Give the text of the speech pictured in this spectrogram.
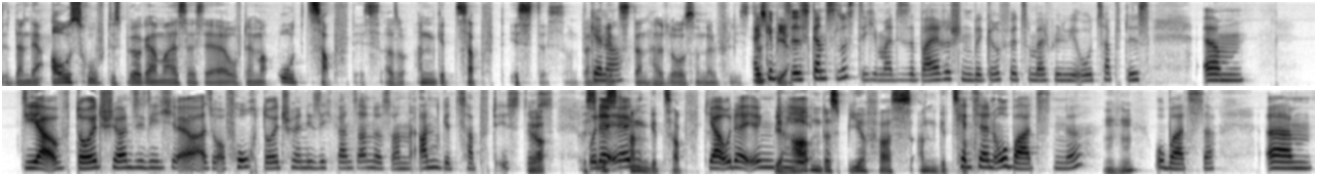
ist dann der Ausruf des Bürgermeisters, der ruft dann immer, oh, zapft ist, also angezapft ist es. Und dann Genau. geht's dann halt los und dann fließt Da das gibt Bier. es ist ganz lustig immer diese bayerischen Begriffe, zum Beispiel wie O-Zapft ist. Ähm, die ja auf Deutsch hören sie sich, äh, also auf Hochdeutsch hören die sich ganz anders an. Angezapft ist Ja, es. es oder ist angezapft. ja, oder irgendwie. Wir haben das Bierfass angezapft. Kennst ja einen Oberarzt, ne? Mhm. Oberarzt Ähm,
